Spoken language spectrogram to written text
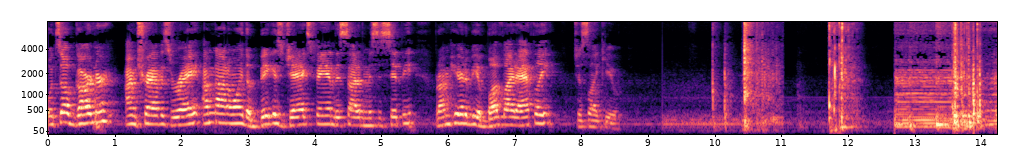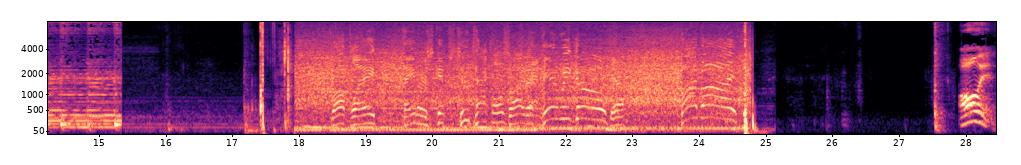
What's up, Gardner? I'm Travis Ray. I'm not only the biggest Jags fan this side of the Mississippi, but I'm here to be a Bud Light athlete just like you. Draw play. Taylor skips two tackles. Right, and here we go. Bye bye. All in.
